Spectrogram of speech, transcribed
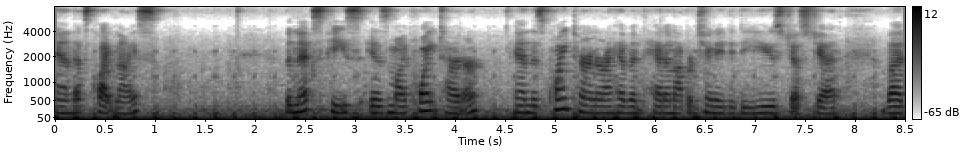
and that's quite nice. The next piece is my point turner, and this point turner I haven't had an opportunity to use just yet, but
